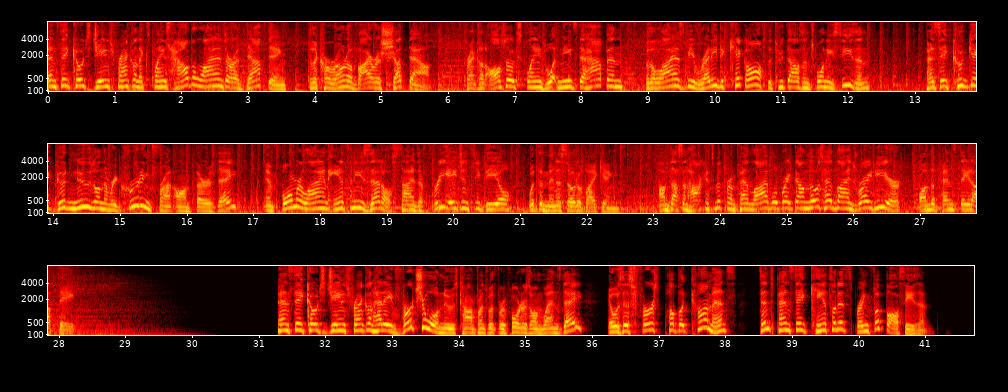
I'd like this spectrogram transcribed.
Penn State coach James Franklin explains how the Lions are adapting to the coronavirus shutdown. Franklin also explains what needs to happen for the Lions to be ready to kick off the 2020 season. Penn State could get good news on the recruiting front on Thursday, and former Lion Anthony Zettel signs a free agency deal with the Minnesota Vikings. I'm Dustin Hockensmith from Penn Live. We'll break down those headlines right here on the Penn State Update. Penn State coach James Franklin had a virtual news conference with reporters on Wednesday. It was his first public comments since Penn State canceled its spring football season.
